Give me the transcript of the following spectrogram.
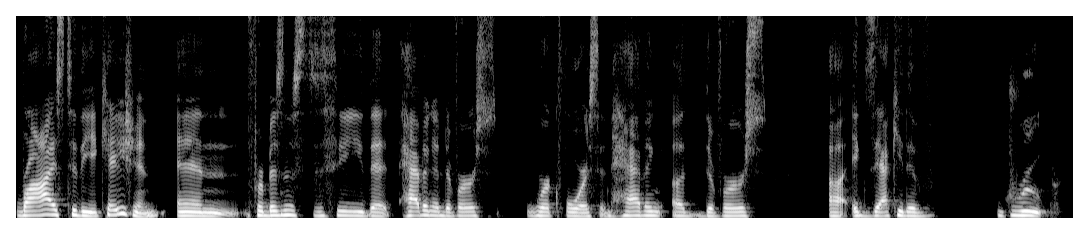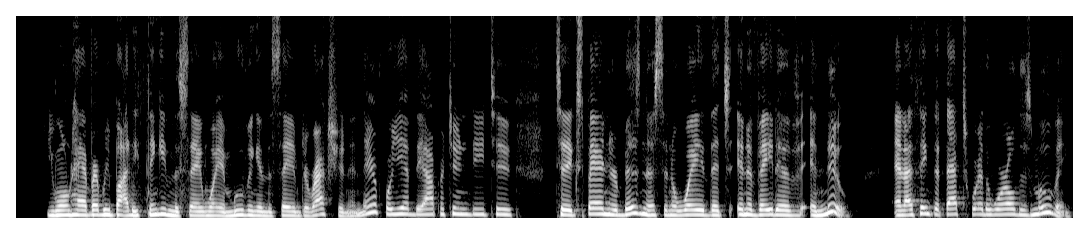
rise to the occasion and for business to see that having a diverse workforce and having a diverse uh, executive group you won't have everybody thinking the same way and moving in the same direction. And therefore you have the opportunity to to expand your business in a way that's innovative and new. And i think that that's where the world is moving.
